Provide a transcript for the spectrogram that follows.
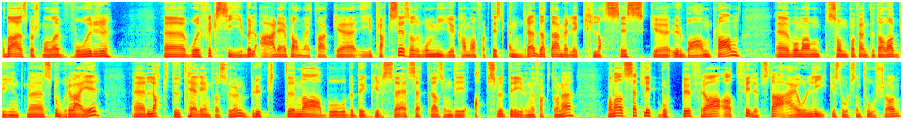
Og da er jo spørsmålet hvor, eh, hvor fleksibel er det planvedtaket i praksis? Altså Hvor mye kan man faktisk endre? Dette er en veldig klassisk uh, urban plan, eh, hvor man som på 50-tallet har begynt med store veier. Eh, lagt ut hele infrastrukturen, brukt nabobebyggelse etc. som de absolutt drivende faktorene. Man har sett litt bort fra at Filipstad er jo like stort som Torshov,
